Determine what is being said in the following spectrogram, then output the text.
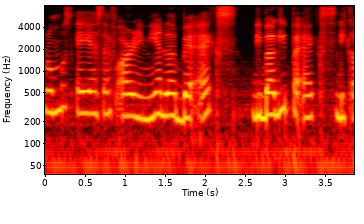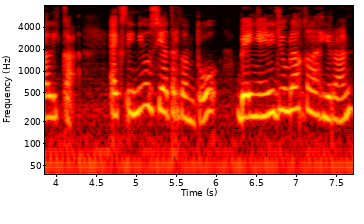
Rumus ASFR ini adalah BX dibagi PX dikali K. X ini usia tertentu, B-nya ini jumlah kelahiran,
